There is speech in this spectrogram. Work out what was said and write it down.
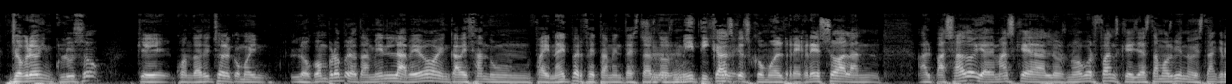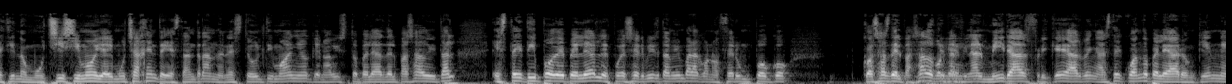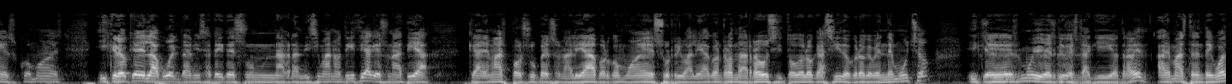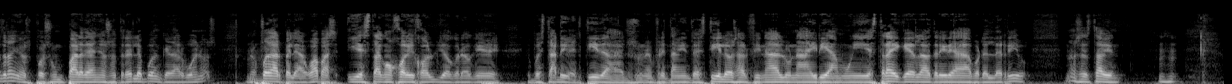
Yo creo incluso que cuando has dicho el Comoin lo compro, pero también la veo encabezando un Fight Night perfectamente a estas Sí, dos míticas, sí. que es como el regreso al, an- al pasado y además que a los nuevos fans que ya estamos viendo que están creciendo muchísimo y hay mucha gente que está entrando en este último año que no ha visto peleas del pasado y tal, este tipo de peleas les puede servir también para conocer un poco cosas del pasado, porque al final miras, friqueas, venga, este cuándo pelearon, quién es, cómo es. Y creo que la vuelta de Misa Tate es una grandísima noticia, que es una tía que además por su personalidad, por cómo es su rivalidad con Ronda Rose y todo lo que ha sido, creo que vende mucho y que es muy divertido que esté aquí otra vez. Además, 34 años, pues un par de años o tres le pueden quedar buenos, nos puede dar peleas guapas. Y esta con Holly Hall yo creo que, que puede estar divertida, es un enfrentamiento de estilos, al final una iría muy striker, la otra iría por el derribo. No sé, está bien.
